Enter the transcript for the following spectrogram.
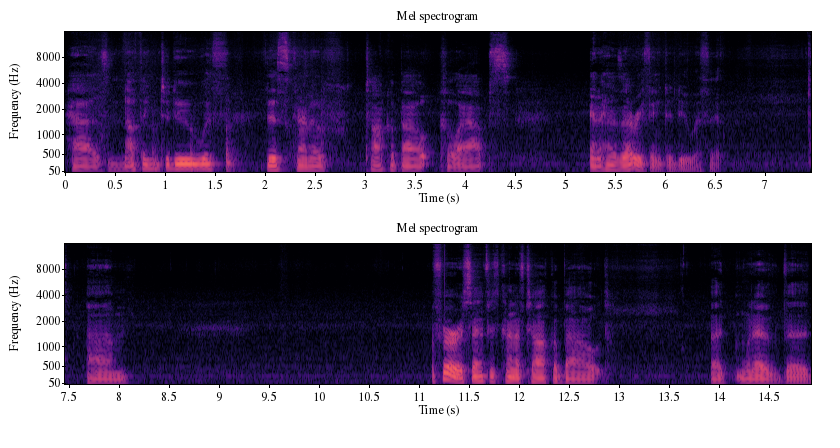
has nothing to do with this kind of talk about collapse, and it has everything to do with it. Um, first, I have to kind of talk about uh, one of the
